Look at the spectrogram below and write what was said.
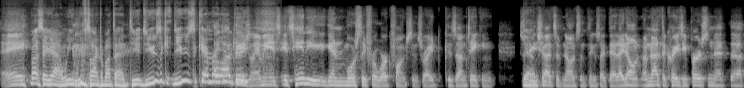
Hey, I say yeah. We we've talked about that. Do you, do you use the, do you use the camera? I do occasionally. I mean, it's it's handy again, mostly for work functions, right? Because I'm taking screenshots yeah. of notes and things like that. I don't. I'm not the crazy person at the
